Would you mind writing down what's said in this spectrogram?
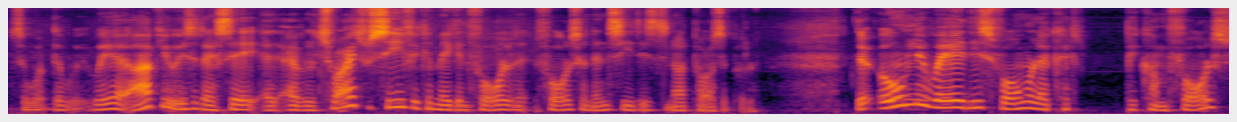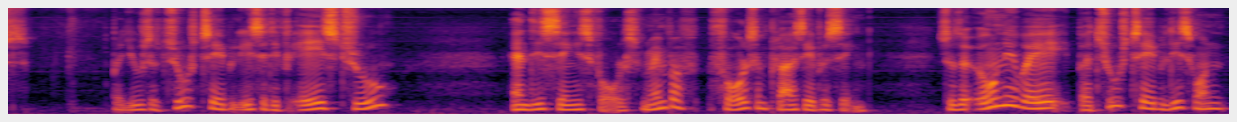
So what the way I argue is that I say I, I will try to see if we can make it false and then see this is not possible. The only way this formula could become false by use of truth table is that if A is true and this thing is false. Remember false implies everything. So the only way by truth table this one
